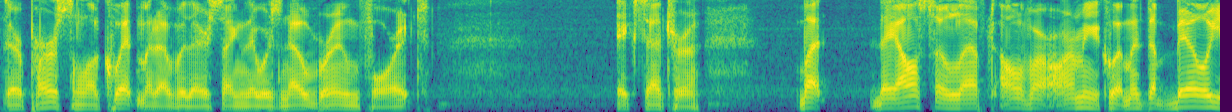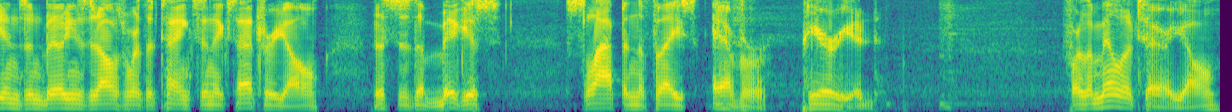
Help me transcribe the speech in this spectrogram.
their personal equipment over there saying there was no room for it etc. But they also left all of our army equipment, the billions and billions of dollars worth of tanks and etc. Y'all, this is the biggest slap in the face ever. Period. For the military, y'all.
